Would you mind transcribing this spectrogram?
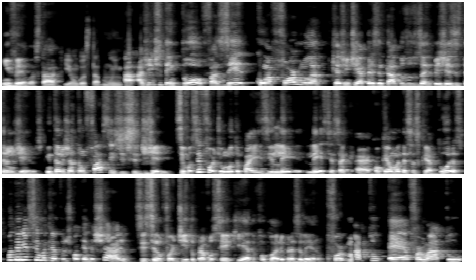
em vê-las, tá? Iam gostar muito. A, a, gente tentou fazer com a fórmula que a gente é apresentado dos RPGs estrangeiros. Então eles já estão fáceis de se digerir. Se você for de um outro país e lê, lesse essa, é, qualquer uma dessas criaturas, poderia ser uma criatura de qualquer bestiário. Se, se não for dito para você que é do folclore brasileiro. O formato é o formato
